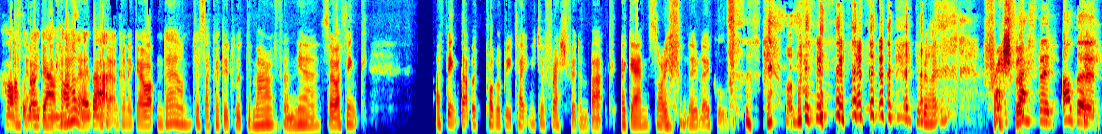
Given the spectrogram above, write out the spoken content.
half I the way down, half the way. I back? I'm going to go up and down, just like I did with the marathon. Yeah. So I think, I think that would probably take me to Freshford and back again. Sorry for no locals. They'd be like, Freshford. Freshford, other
